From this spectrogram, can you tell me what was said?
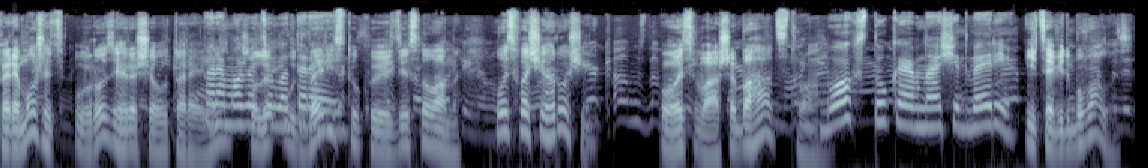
Переможець у розіграші лотереї, Переможець коли у у лотереї. двері стукають зі словами: ось ваші гроші, ось ваше багатство. Бог стукає в наші двері. І це відбувалось.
